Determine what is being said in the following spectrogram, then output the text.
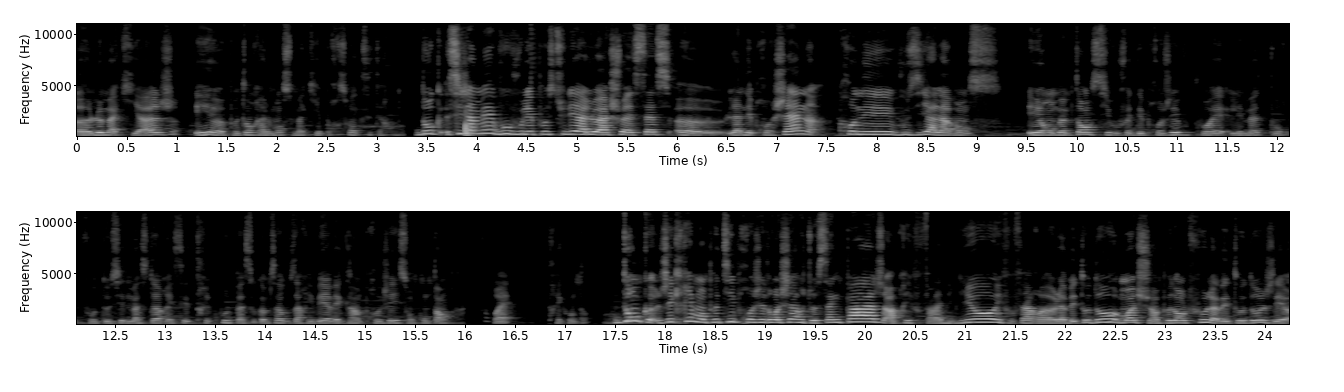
euh, le maquillage et euh, peut-on réellement se maquiller pour soi, etc. Donc si jamais vous voulez postuler à l'EHESS euh, l'année prochaine, prenez-vous-y à l'avance. Et en même temps, si vous faites des projets, vous pourrez les mettre pour vos dossiers de master et c'est très cool parce que comme ça, vous arrivez avec un projet, ils sont contents. Ouais, très contents. Donc j'écris mon petit projet de recherche de 5 pages, après il faut faire la biblio, il faut faire la méthodo. Moi je suis un peu dans le flou, la méthodo, j'ai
